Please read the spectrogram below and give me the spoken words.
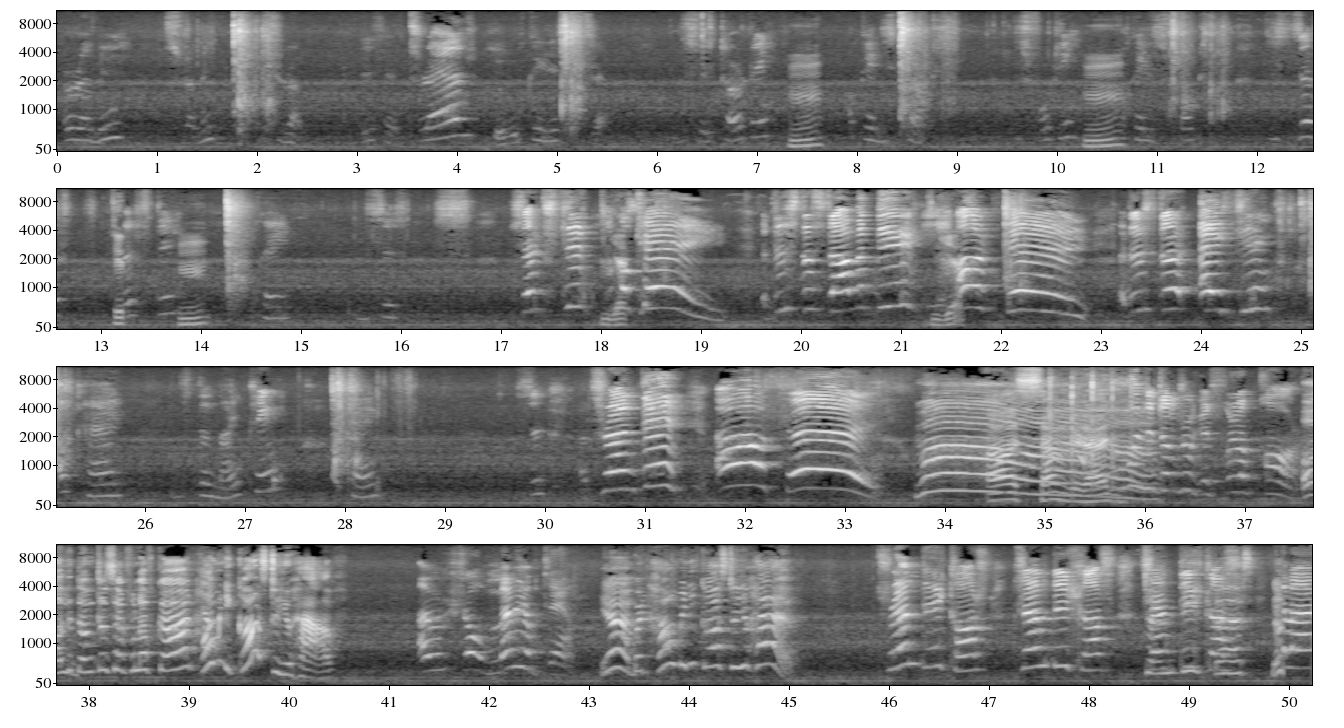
Ribbon. It's ribbon. It's ribbon. This is thread. Okay, this is. This is 30. Hmm. Okay, this is 30. This is 40. Hmm. Okay, this is 40. This is 50. Hmm. Okay. This is 60. Yes. Okay. And this is the 70. Yes. Okay. And this is the 18. Okay. This the 19. Okay. This the 20. Okay. Wow. Awesome, Viraaj. All the dump truck is full of cars. All the dump trucks are full of cars. How many cars do you have? I will show many of them. Yeah, but how many cars do you have? 20 cars. 20 cars. 20 cars. No, Bye bye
